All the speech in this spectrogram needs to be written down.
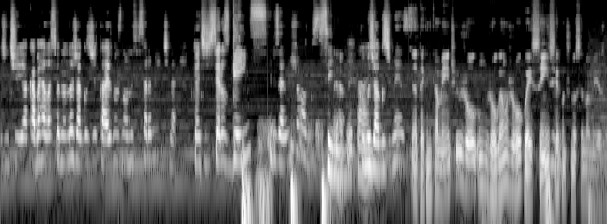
A gente acaba relacionando a jogos digitais, mas não necessariamente, né? Porque antes de ser os games, eles eram os jogos. Sim, É. verdade. Como os jogos de mesa. É, tecnicamente, o jogo, um jogo é um jogo, a essência Uhum. continua sendo a mesma.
